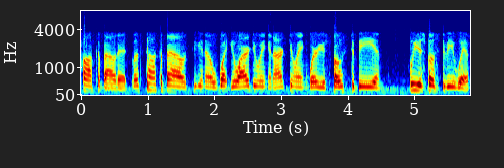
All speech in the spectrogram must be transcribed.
talk about it. Let's talk about you know what you are doing and aren't doing, where you're supposed to be, and who you're supposed to be with.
